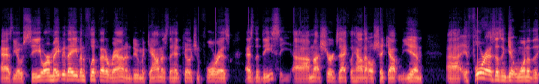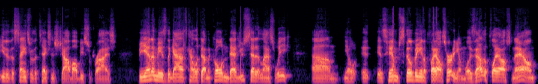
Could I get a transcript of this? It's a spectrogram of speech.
as the OC, or maybe they even flip that around and do McCown as the head coach and Flores as the DC. Uh, I'm not sure exactly how that'll shake out in the end. Uh, if Flores doesn't get one of the either the Saints or the Texans job, I'll be surprised. Bieniemy is the guy that's kind of left out in the cold. And Dad, you said it last week. Um, you know, it is him still being in the playoffs hurting him. Well, he's out of the playoffs now.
